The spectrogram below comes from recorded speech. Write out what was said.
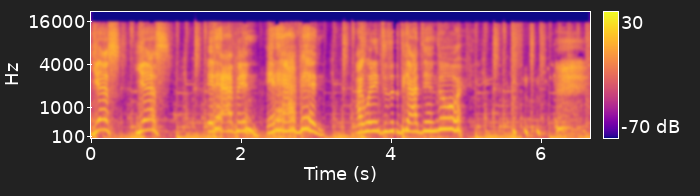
Yes, yes, it happened. It happened. I went into the goddamn door.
